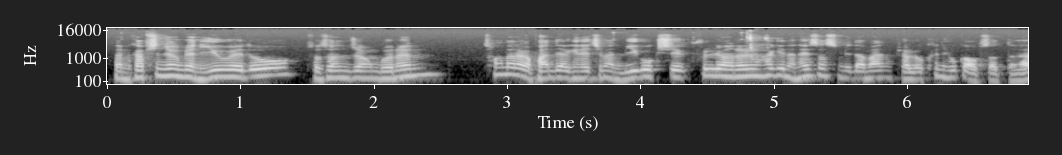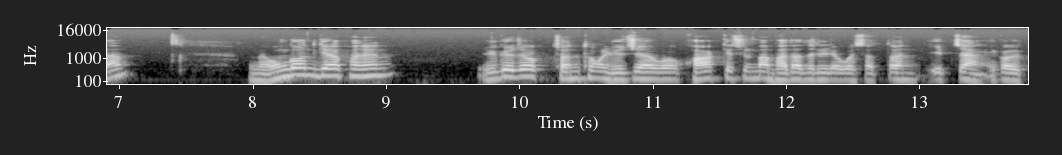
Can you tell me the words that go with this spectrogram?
그다음에 갑신정변 이후에도 조선 정부는 청나라가 반대하긴 했지만 미국식 훈련을 하기는 했었습니다만 별로 큰 효과 없었다. 그다음에 온건기합파는 유교적 전통을 유지하고 과학기술만 받아들이려고 했었던 입장 이걸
